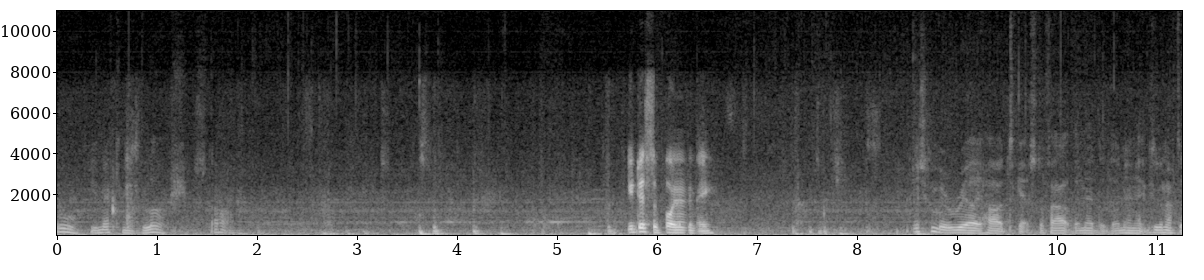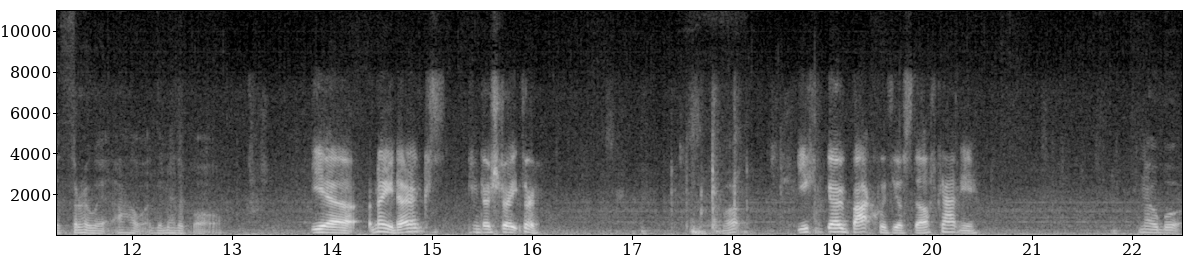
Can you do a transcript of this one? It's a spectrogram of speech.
Ooh, you're making me blush. Stop. You disappoint me. It's gonna be really hard to get stuff out of the nether then, isn't it? 'Cause you're gonna have to throw it out of the nether ball. Yeah, no, you don't. 'cause you can go straight through. What? You can go back with your stuff, can't you? No, but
